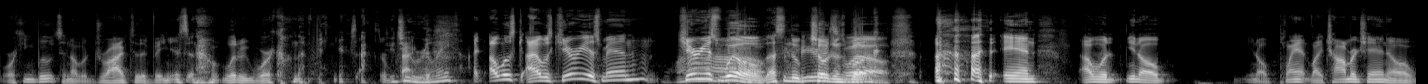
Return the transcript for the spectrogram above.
working boots and I would drive to the vineyards and I would literally work on the vineyards after. Did you practice. really? I, I was I was curious, man. Curious Will. That's a new Curious children's book and I would, you know, you know, plant like Chambourcin or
